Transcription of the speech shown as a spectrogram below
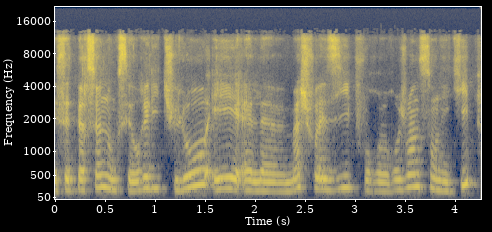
et cette personne, c'est Aurélie Tulot, et elle m'a choisi pour rejoindre son équipe.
